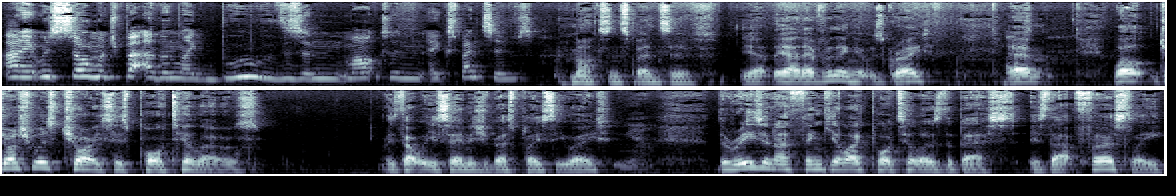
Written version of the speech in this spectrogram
and it was so much better than like Booths and Marks and Expensives. Marks and Spencer's. Yeah, they had everything. It was great. Um, well, Joshua's choice is Portillo's. Is that what you're saying is your best place that you ate? Yeah. The reason I think you like Portillo's the best is that, firstly,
